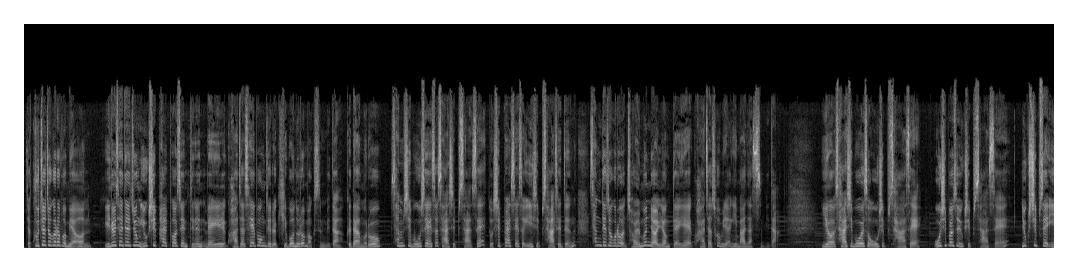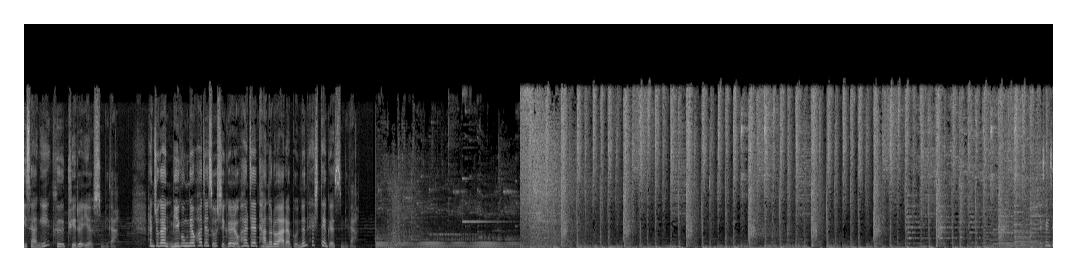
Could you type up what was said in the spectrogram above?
자, 구체적으로 보면 이들 세대 중 68%는 매일 과자 세봉지를 기본으로 먹습니다. 그 다음으로 35세에서 44세, 또 18세에서 24세 등 상대적으로 젊은 연령대의 과자 소비량이 많았습니다. 이어 45에서 54세, 50에서 64세, 60세 이상이 그 뒤를 이었습니다. 한 주간 미국 내 화제 소식을 화제 단어로 알아보는 해시태그였습니다.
